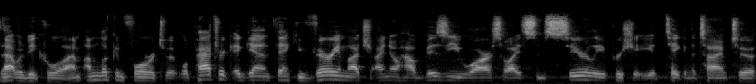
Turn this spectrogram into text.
that would be cool. I'm, I'm looking forward to it. Well, Patrick, again, thank you very much. I know how busy you are, so I sincerely appreciate you taking the time to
